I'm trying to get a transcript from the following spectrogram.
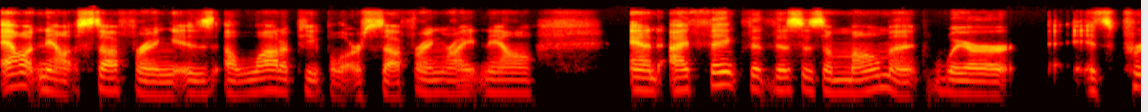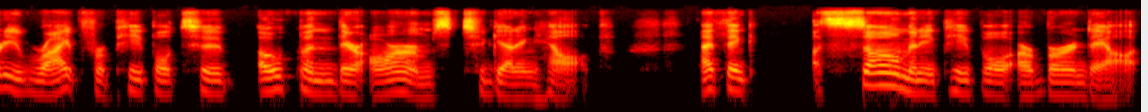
out and out suffering, is a lot of people are suffering right now. And I think that this is a moment where it's pretty ripe for people to open their arms to getting help. I think uh, so many people are burned out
